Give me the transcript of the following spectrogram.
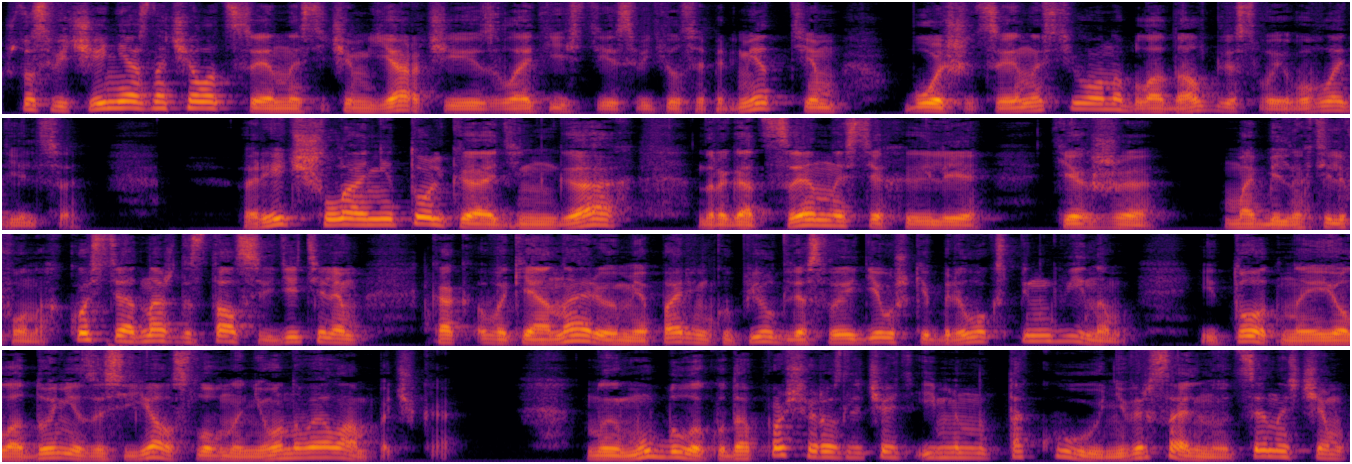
что свечение означало ценность, и чем ярче и золотистее светился предмет, тем больше ценностью он обладал для своего владельца. Речь шла не только о деньгах, драгоценностях или тех же мобильных телефонах. Костя однажды стал свидетелем, как в океанариуме парень купил для своей девушки брелок с пингвином, и тот на ее ладони засиял, словно неоновая лампочка. Но ему было куда проще различать именно такую универсальную ценность, чем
